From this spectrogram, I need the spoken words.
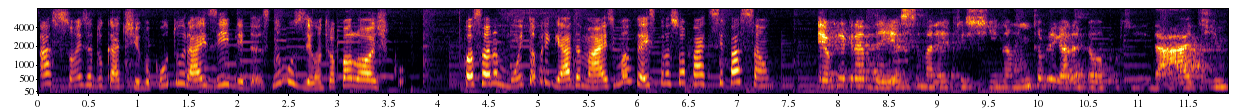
Ações Educativo-Culturais Híbridas no Museu Antropológico. Rossana, muito obrigada mais uma vez pela sua participação. Eu que agradeço, Maria Cristina. Muito obrigada pela oportunidade.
